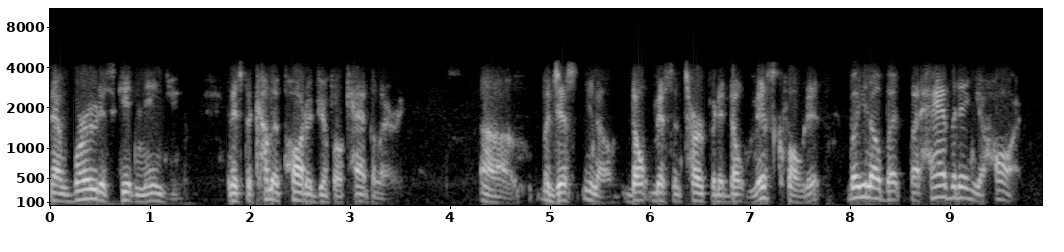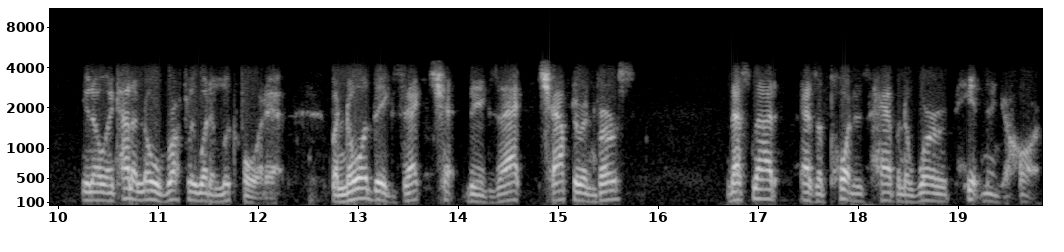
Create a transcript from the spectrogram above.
that word is getting in you, and it's becoming part of your vocabulary. Um, but just you know, don't misinterpret it, don't misquote it. But you know, but but have it in your heart, you know, and kind of know roughly what to look for it at. But knowing the exact cha- the exact chapter and verse, that's not as important as having the word hidden in your heart.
